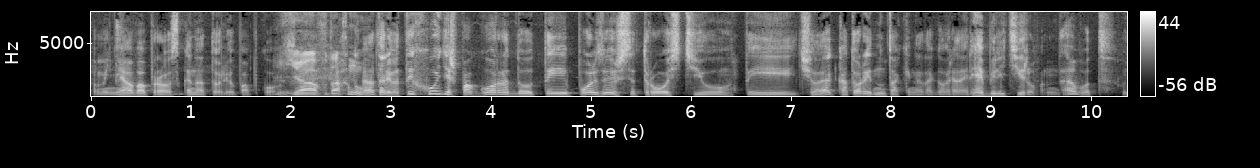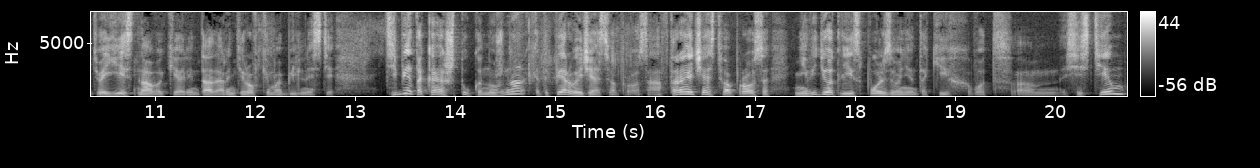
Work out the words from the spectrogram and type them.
У меня вопрос к Анатолию Попко. Я вдохнул. Анатолий, вот ты ходишь по городу, ты пользуешься тростью, ты человек, который, ну так иногда говорят, реабилитирован, да, вот у тебя есть навыки ориента- ориентировки мобильности. Тебе такая штука нужна? Это первая часть вопроса. А вторая часть вопроса, не ведет ли использование таких вот эм, систем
